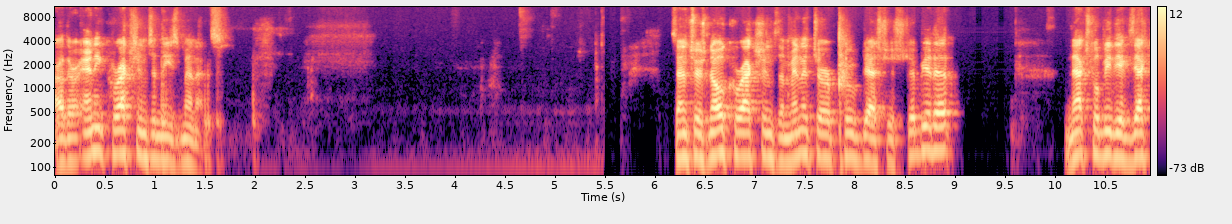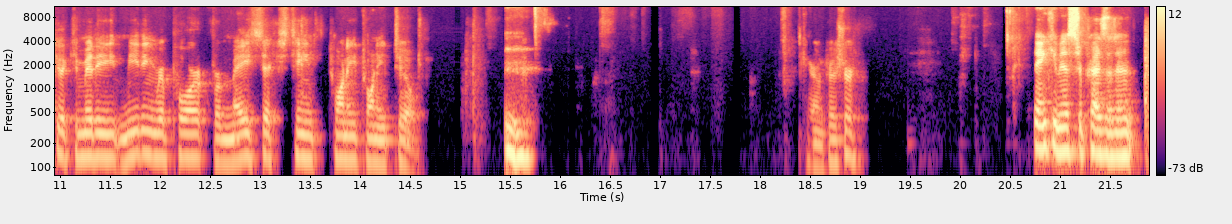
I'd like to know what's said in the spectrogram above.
Are there any corrections in these minutes? Since there's no corrections, the minutes are approved as distributed. Next will be the Executive Committee meeting report for May sixteenth, twenty twenty-two. Karen Fisher? Thank you, Mr. President.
